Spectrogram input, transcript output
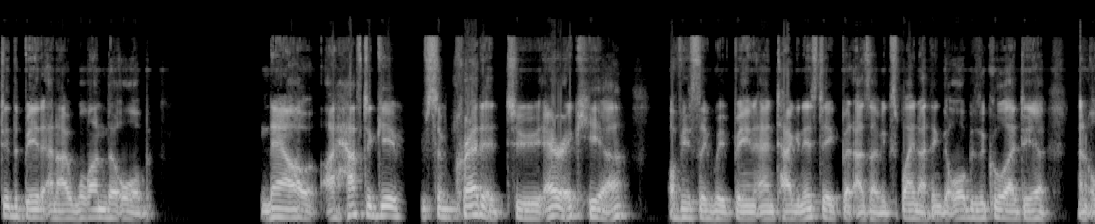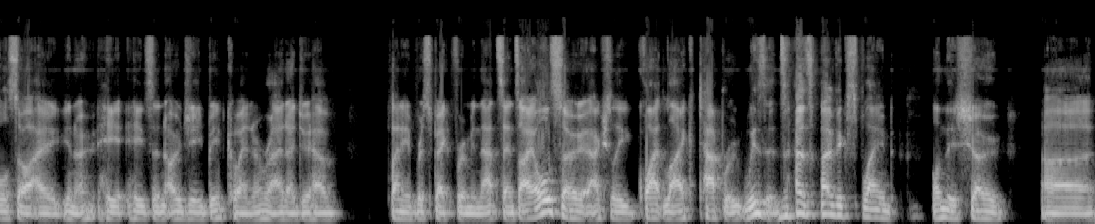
did the bid and I won the orb. Now I have to give some credit to Eric here obviously we've been antagonistic, but as I've explained, I think the orb is a cool idea. And also I, you know, he he's an OG Bitcoiner, right? I do have plenty of respect for him in that sense. I also actually quite like Taproot Wizards, as I've explained on this show uh,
